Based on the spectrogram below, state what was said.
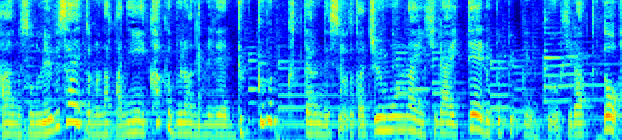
あのそのウェブサイトの中に各ブランドにねルックブックってあるんですよ。だから純オンライン開いてロペピクニックを開くと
